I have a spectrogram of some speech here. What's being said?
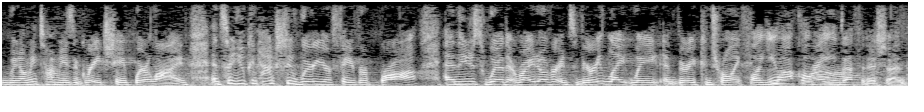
Yummy Tummy is a great shapewear line, and so you can actually wear your favorite bra, and you just wear that right over. It's very lightweight and very controlling. Well, you walk over the definition.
